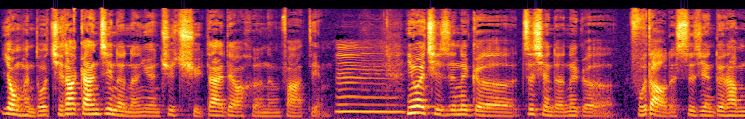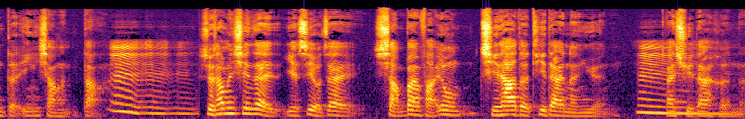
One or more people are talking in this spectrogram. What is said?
用很多其他干净的能源去取代掉核能发电。嗯，因为其实那个之前的那个福岛的事件对他们的影响很大。嗯嗯嗯，所以他们现在也是有在想办法用其他的替代能源。嗯，来取代核能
